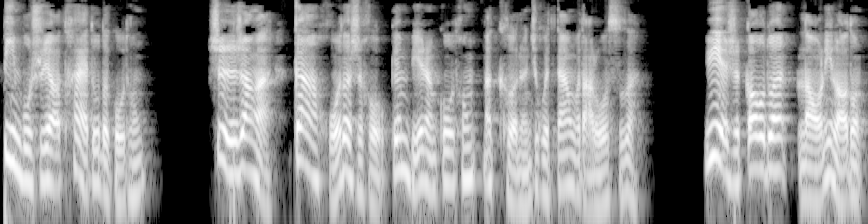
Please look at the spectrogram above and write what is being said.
并不需要太多的沟通。事实上啊，干活的时候跟别人沟通，那可能就会耽误打螺丝啊。越是高端脑力劳动，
